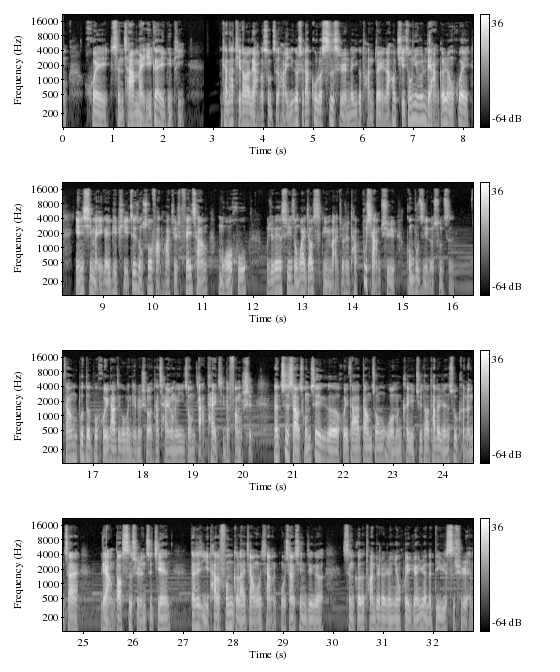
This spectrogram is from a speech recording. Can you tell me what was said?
会审查每一个 APP，你看他提到了两个数字哈，一个是他雇了四十人的一个团队，然后其中又有两个人会研习每一个 APP，这种说法的话其实非常模糊，我觉得是一种外交辞令吧，就是他不想去公布自己的数字。当不得不回答这个问题的时候，他采用了一种打太极的方式。那至少从这个回答当中，我们可以知道他的人数可能在两到四十人之间。但是以他的风格来讲，我想我相信这个审核的团队的人员会远远的低于四十人。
